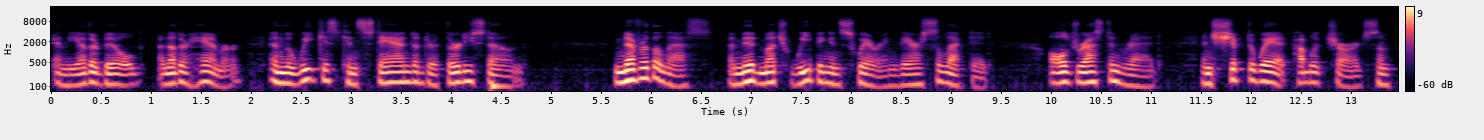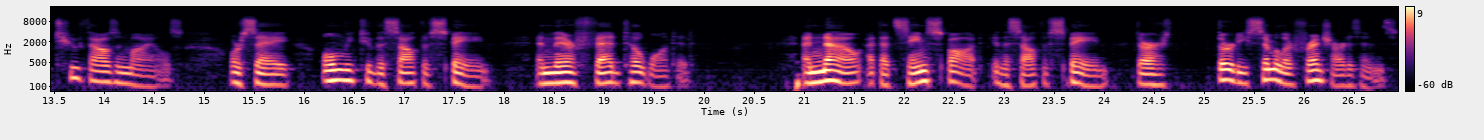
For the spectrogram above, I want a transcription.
and the other build, another hammer, and the weakest can stand under thirty stone. Nevertheless, amid much weeping and swearing, they are selected, all dressed in red, and shipped away at public charge some two thousand miles, or say only to the south of Spain, and there fed till wanted. And now, at that same spot in the south of Spain, there are thirty similar French artisans,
